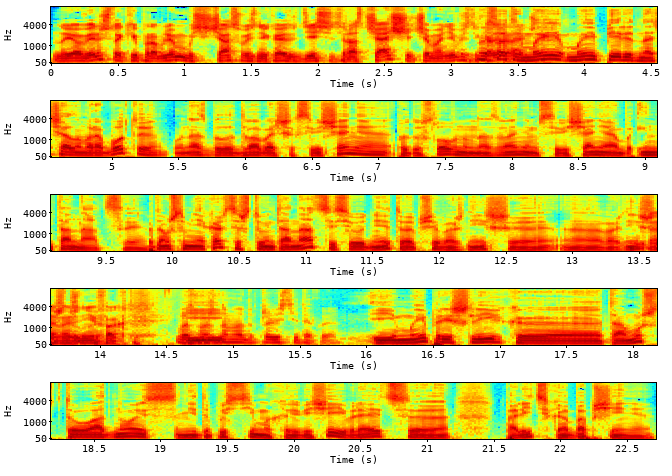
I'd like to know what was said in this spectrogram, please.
но я уверен, что такие проблемы сейчас возникают в 10 раз чаще, чем они возникали ну, смотри, раньше. Мы, мы перед началом работы, у нас было два больших совещания под условным названием «Совещание об интонации». Потому что мне кажется, что интонации сегодня это вообще важнейшая, э, важнейшая да, важнее фактов. Возможно, и, нам надо провести такое. И мы пришли к э, тому, что одной из недопустимых вещей является политика обобщения,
